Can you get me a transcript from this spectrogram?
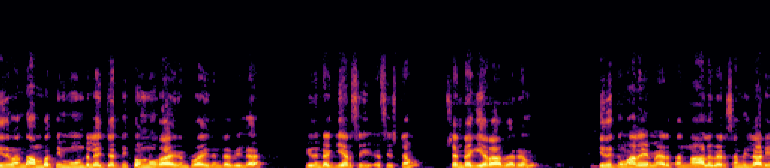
இது வந்து ஐம்பத்தி மூன்று லட்சத்தி தொண்ணூறாயிரம் ரூபாய் இதுண்ட விலை. இதுண்ட கியர் சிஸ்டம் சென்ற கியராக வரும். இதுக்கும் அதே மாதிரி தான். நாலு வருஷம் இல்லாட்டி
